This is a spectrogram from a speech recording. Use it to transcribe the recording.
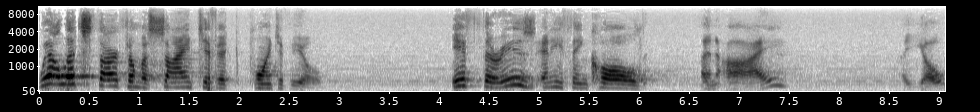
Well, let's start from a scientific point of view. If there is anything called an I, a yo,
